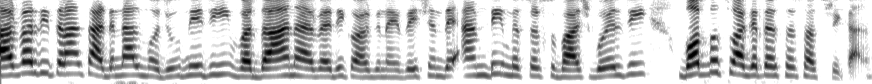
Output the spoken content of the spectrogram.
ਹਰ ਵਾਰ ਦੀ ਤਰ੍ਹਾਂ ਸਾਡੇ ਨਾਲ ਮੌਜੂਦ ਨੇ ਜੀ ਵਰਦਾਨ ਆਯੁਰਵੈਦਿਕ ਆਰਗੇਨਾਈਜੇਸ਼ਨ ਦੇ ਡੀ ਮਿਸਟਰ ਸੁਭਾਸ਼ ਗੋਇਲ ਜੀ। ਬਹੁਤ ਬਹੁਤ ਸਵਾਗਤ ਹੈ ਸਰ, ਸਤਿ ਸ਼੍ਰੀ ਅਕਾਲ।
